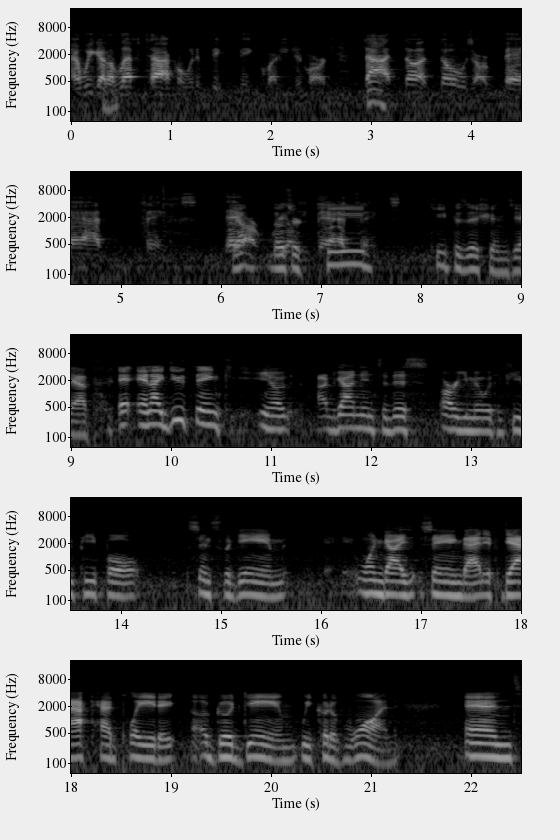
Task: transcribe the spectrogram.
and we got a left tackle with a big, big question mark. That, th- those are bad things. They Yeah, are those are really bad key- things. Key positions. Yeah, and, and I do think you know I've gotten into this argument with a few people since the game. One guy saying that if Dak had played a, a good game, we could have won, and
